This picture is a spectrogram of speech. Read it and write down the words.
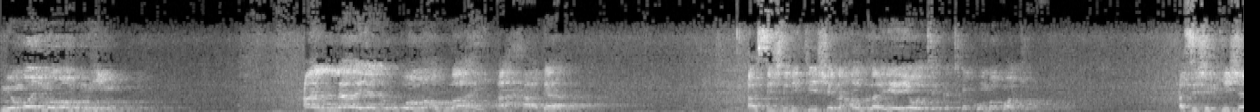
Miongoni mwa mambo muhimu an la yad'u ma Allah ahada asishirikishe na Allah yeyote katika kuomba kwake asishirikishe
